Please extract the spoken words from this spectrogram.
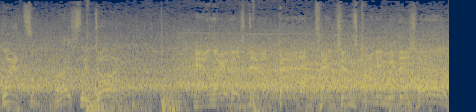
plants him. Nicely done. And look at this now. Bad intentions coming with this hold.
